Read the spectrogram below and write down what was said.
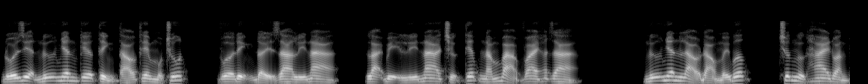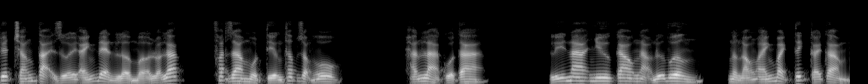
Đối diện nữ nhân kia tỉnh táo thêm một chút, vừa định đẩy ra Lý Na, lại bị Lý Na trực tiếp nắm bả vai hất ra. Nữ nhân lảo đảo mấy bước, trước ngực hai đoàn tuyết trắng tại dưới ánh đèn lờ mờ loạn lắc, phát ra một tiếng thấp giọng hô. Hắn là của ta. Lý Na như cao ngạo nữ vương, ngẩng óng ánh bạch tích cái cằm,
